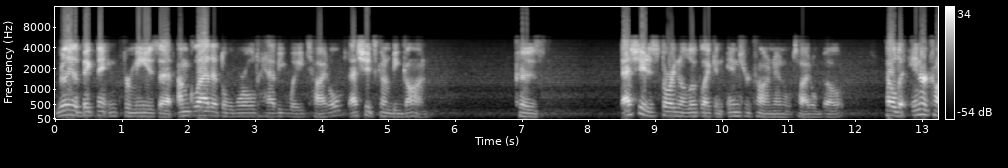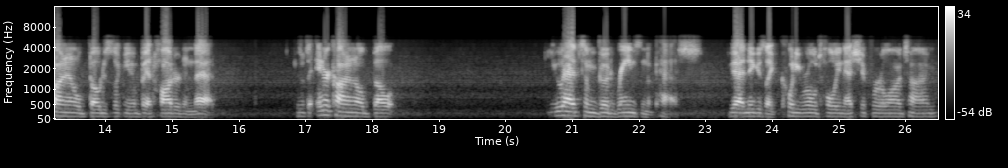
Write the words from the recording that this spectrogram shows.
Really, the big thing for me is that I'm glad that the World Heavyweight title, that shit's gonna be gone. Because that shit is starting to look like an Intercontinental title belt. Hell, the Intercontinental belt is looking a bit hotter than that. Because with the Intercontinental belt, you had some good reigns in the past. You had niggas like Cody Rhodes holding that shit for a long time.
